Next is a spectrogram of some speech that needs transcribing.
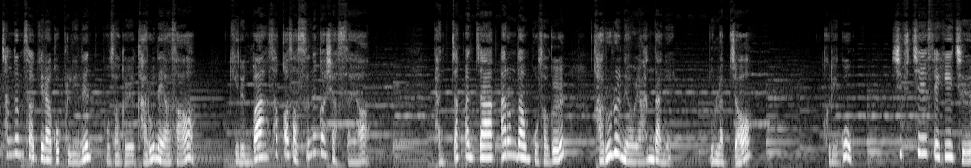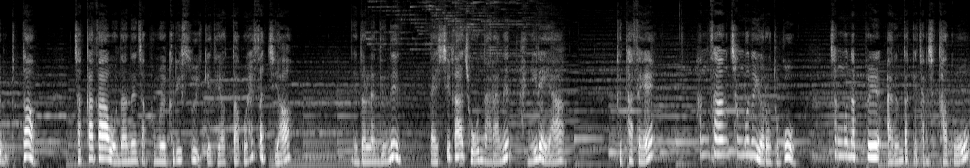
청금석이라고 불리는 보석을 가루내어서 기름과 섞어서 쓰는 것이었어요. 반짝반짝 아름다운 보석을 가루를 내어야 한다니 놀랍죠? 그리고 17세기 즈음부터 작가가 원하는 작품을 그릴 수 있게 되었다고 했었지요. 네덜란드는 날씨가 좋은 나라는 아니래요. 그 탓에 항상 창문을 열어두고 창문 앞을 아름답게 장식하고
